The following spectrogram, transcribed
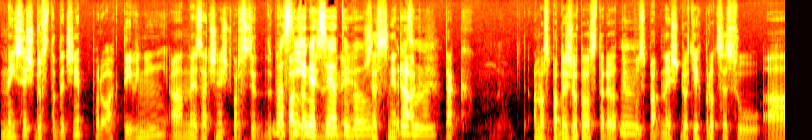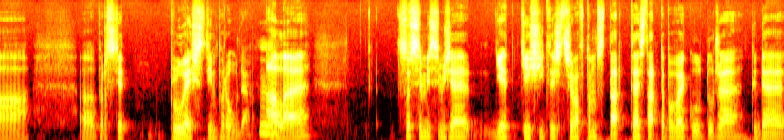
nejseš dostatečně proaktivní a nezačneš prostě kopat za ty iniciativou. Změny, přesně Rozumím. tak, tak ano, spadneš do toho stereotypu, hmm. spadneš do těch procesů a, a prostě pluješ s tím proudem. Hmm. Ale co si myslím, že je těžší třeba v tom start, té startupové kultuře, kde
